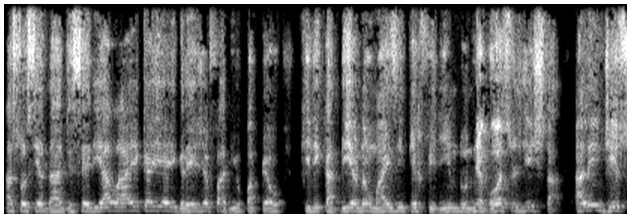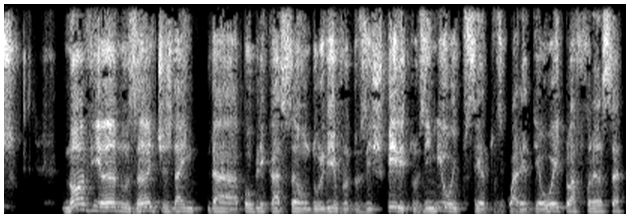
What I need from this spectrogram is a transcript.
a sociedade seria laica e a igreja faria o papel que lhe cabia, não mais interferindo negócios de Estado. Além disso, nove anos antes da, da publicação do Livro dos Espíritos, em 1848, a França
